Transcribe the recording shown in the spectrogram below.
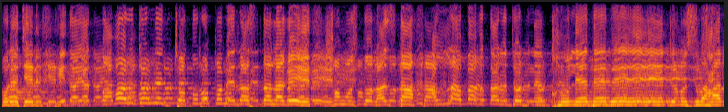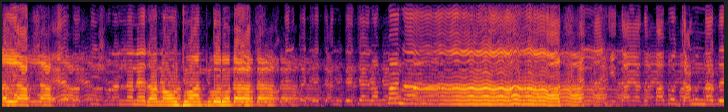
করেছেন, হেদায়েত পাওয়ার জন্য যত রকমের রাস্তা লাগে। সমস্ত রাস্তা আল্লাহ পাক তার জন্য খুলে দেবেন সুবহানাল্লাহ। জানতে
